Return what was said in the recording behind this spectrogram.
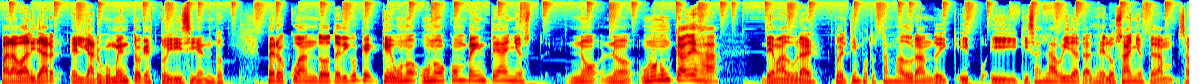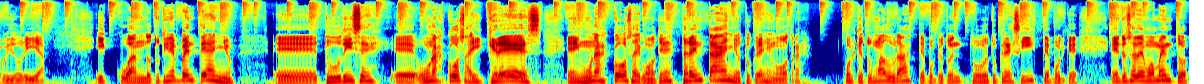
para validar el argumento que estoy diciendo. Pero cuando te digo que, que uno, uno con 20 años, no, no, uno nunca deja de madurar. Todo el tiempo tú estás madurando y, y- quizás la vida, los años te dan sabiduría. Y cuando tú tienes 20 años, eh, tú dices eh, unas cosas y crees en unas cosas y cuando tienes 30 años tú crees en otras. Porque tú maduraste, porque tú, tú, tú creciste, porque... Entonces de momento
